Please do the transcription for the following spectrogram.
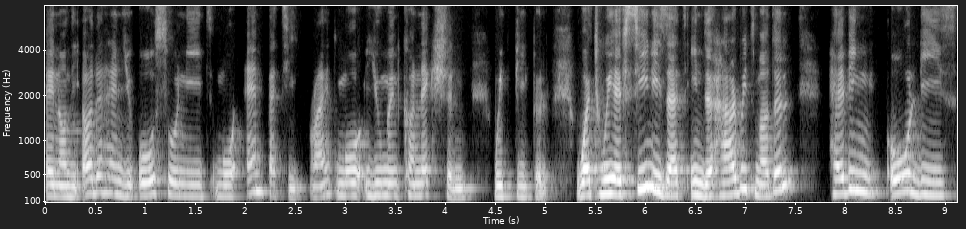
And on the other hand, you also need more empathy, right? More human connection with people. What we have seen is that in the hybrid model, having all these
